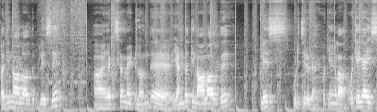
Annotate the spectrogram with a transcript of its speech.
பதினாலாவது பிளேஸு எக்ஸமேட்டில் வந்து எண்பத்தி நாலாவது பிளேஸ் பிடிச்சிருக்கேன். ஓகேங்களா ஓகே காய்ஸ்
